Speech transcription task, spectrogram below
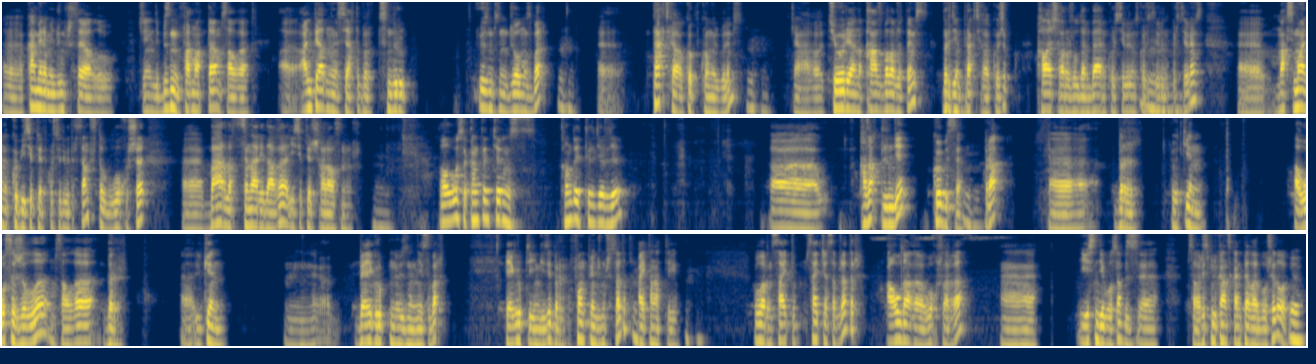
ә, камерамен жұмыс жасай алу және де біздің форматта мысалға ә, олимпиаданың сияқты бір түсіндіру өзіміздің жолымыз бар. Ә, практикаға көп көңіл бөлеміз. Жаңағы теорияны қазбалап жатпаймыз. Бірден практикаға көшіп қалай шығару жолдарын бәрін көрсете береміз көрсете береміз көрсете береміз. Ә, максимально көп есептерді көрсетуге тырысамыз чтобы оқушы ә, барлық сценарийдағы есептерді шығара алсын ал осы контенттеріңіз қандай тілдерде? Ә, қазақ тілінде көбісі. Бірақ ә, бір өткен а осы жылы мысалға бір үлкен м, бәй групптың өзінің несі бар? Бәй групп деген кезде бір фондпен жұмыс жасадық айқанат деген. Олардың сайты сайт жасап жатыр. Ауылдағы оқушыларға ә, есінде болса біз ә, мысалы республиканский олимпиадалар болушы еді ғой. Иә.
